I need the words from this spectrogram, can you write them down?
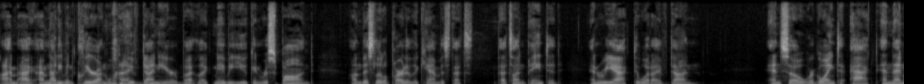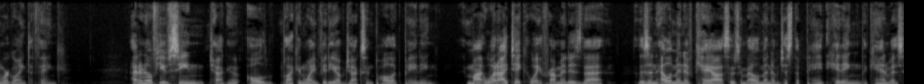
I'm I, am i am not even clear on what I've done here, but like maybe you can respond on this little part of the canvas that's that's unpainted and react to what I've done. And so we're going to act and then we're going to think. I don't know if you've seen Jack, old black and white video of Jackson Pollock painting. My, what I take away from it is that there's an element of chaos. There's an element of just the paint hitting the canvas,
